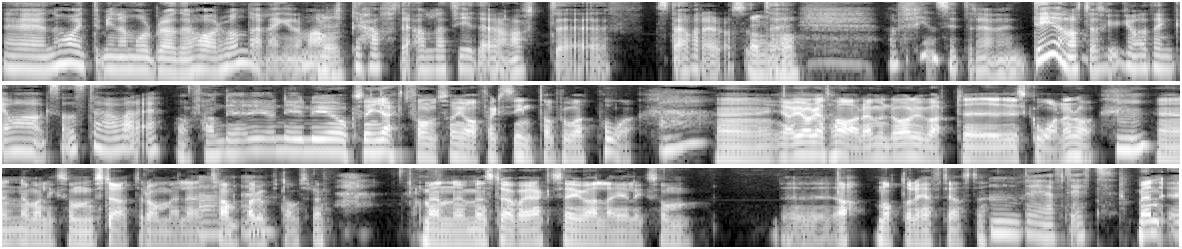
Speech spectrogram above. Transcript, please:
Eh, nu har inte mina morbröder harhundar längre, de har Nej. alltid haft det alla tider. De har haft eh, stövare då. Så att, eh, det finns inte det nu. Det är något jag skulle kunna tänka mig också, en stövare. Ja, fan, det, är- det, det är också en jaktform som jag faktiskt inte har provat på. Ah, Eh, jag har jagat hare men då har det varit eh, i Skåne då. mm. Eh, när man liksom stöter dem eller Ja, trampar ja. upp dem. Sådär. Men, men stövarjakt säger ju alla är liksom eh, ja, något av det häftigaste. Mm, det är häftigt. Men eh,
